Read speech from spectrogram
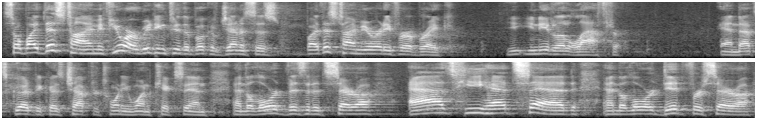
So by this time, if you are reading through the book of Genesis, by this time you're ready for a break. You, you need a little laughter. And that's good because chapter 21 kicks in. And the Lord visited Sarah as he had said, and the Lord did for Sarah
